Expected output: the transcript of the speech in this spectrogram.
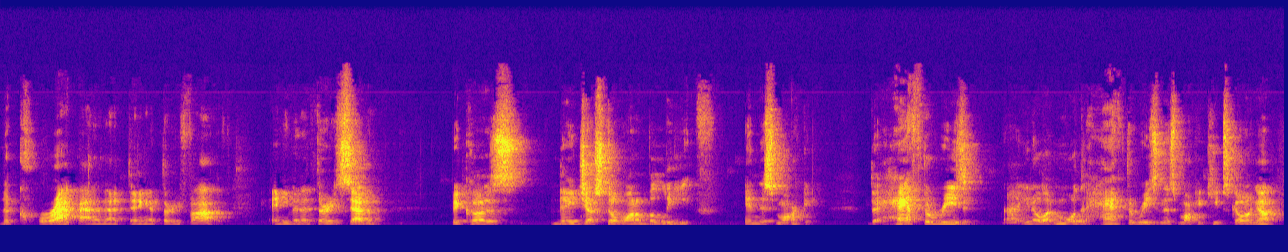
the crap out of that thing at 35 and even at 37 because they just don't want to believe in this market. The, half the reason, you know what, more than half the reason this market keeps going up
